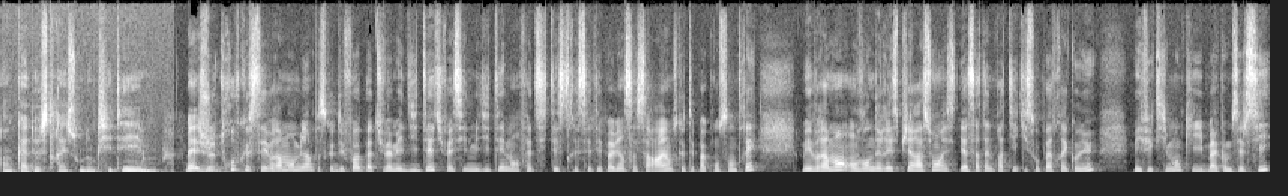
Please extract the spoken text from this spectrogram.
en cas de stress ou d'anxiété. ou- Ben, je trouve que c'est vraiment bien parce que des fois, bah, tu vas méditer, tu vas essayer de méditer, mais en fait, si t'es stressé, t'es pas bien, ça sert à rien parce que t'es pas concentré. Mais vraiment, en faisant des respirations, il y a certaines pratiques qui sont pas très connues, mais effectivement, qui, bah, comme celle-ci,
